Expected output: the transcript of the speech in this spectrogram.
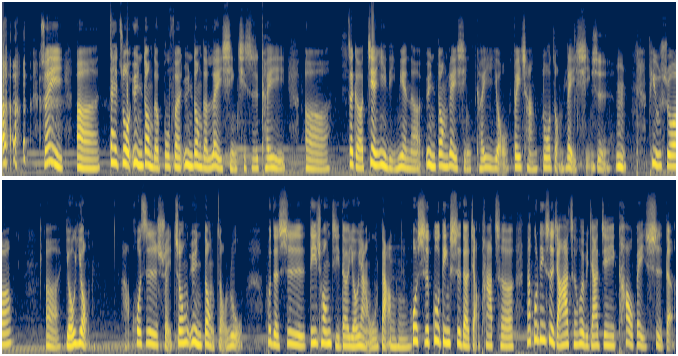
所以呃，在做运动的部分，运动的类型其实可以呃。这个建议里面呢，运动类型可以有非常多种类型，是。嗯，譬如说呃游泳，好，或是水中运动走路，或者是低冲击的有氧舞蹈，或是固定式的脚踏车。那固定式脚踏车会比较建议靠背式的，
